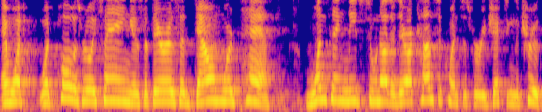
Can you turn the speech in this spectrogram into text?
And what, what Paul is really saying is that there is a downward path. One thing leads to another. There are consequences for rejecting the truth.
